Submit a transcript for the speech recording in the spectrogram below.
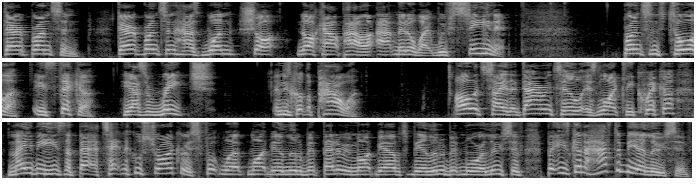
Derek Brunson. Derek Brunson has one shot knockout power at middleweight. We've seen it. Brunson's taller, he's thicker, he has a reach, and he's got the power. I would say that Darren Till is likely quicker. Maybe he's the better technical striker. His footwork might be a little bit better. He might be able to be a little bit more elusive, but he's going to have to be elusive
